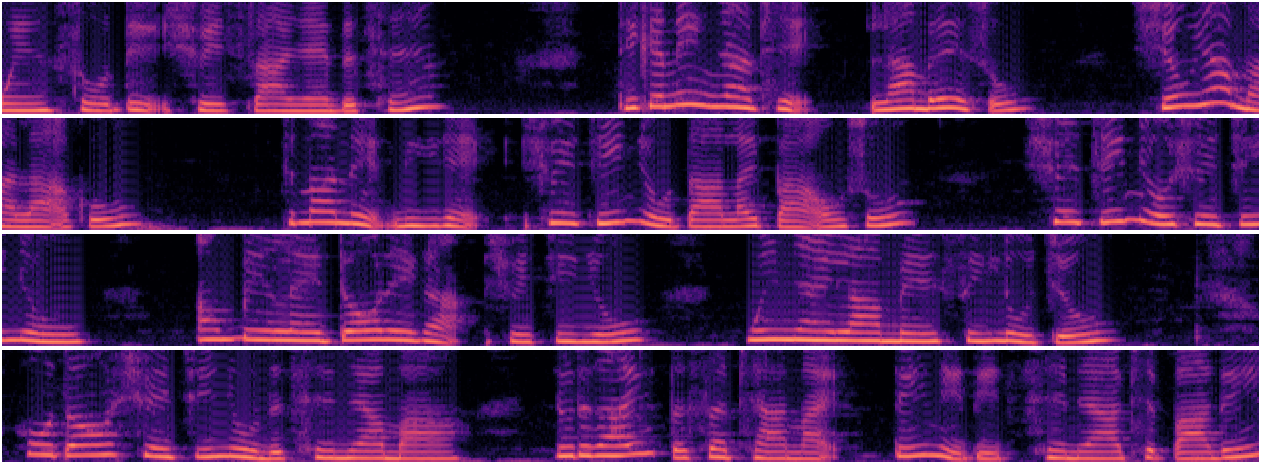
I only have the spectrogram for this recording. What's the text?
ဝင်ဆိုသည့်ရွှေစာရန်သချင်းဒီကနေ့ညဖြင့်လာမတဲ့ဆိုရှုံရမှာလားအကိုကျမနဲ့နီးတဲ့ရွှေကြီးညိုသားလိုက်ပါအောင်ဆို ရွှေကြီးညိုရွှေကြီးညိုအောင်ပင်လေတောတွေကရွှေကြီးညိုဝင်းမြိုင်လာမယ်စီးလို့ကြိုဟိုတော့ရွှေကြီးညိုသချင်းများမှာလူတကာ၏ပါဆက်ဖြား၌တီးနေသည့်သချင်းများဖြစ်ပါသည်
